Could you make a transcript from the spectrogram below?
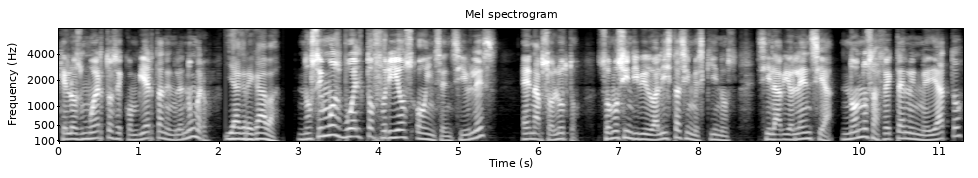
que los muertos se conviertan en el número. Y agregaba, ¿nos hemos vuelto fríos o insensibles? En absoluto. Somos individualistas y mezquinos. Si la violencia no nos afecta en lo inmediato,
